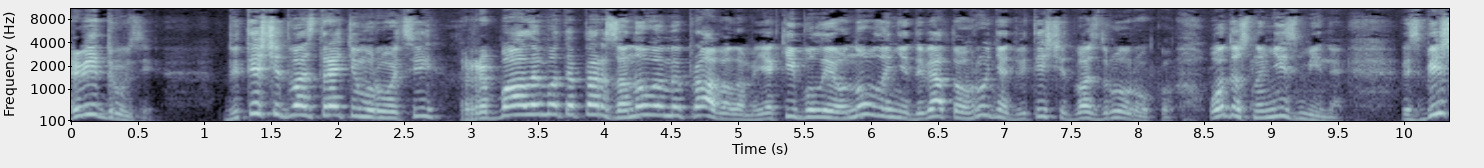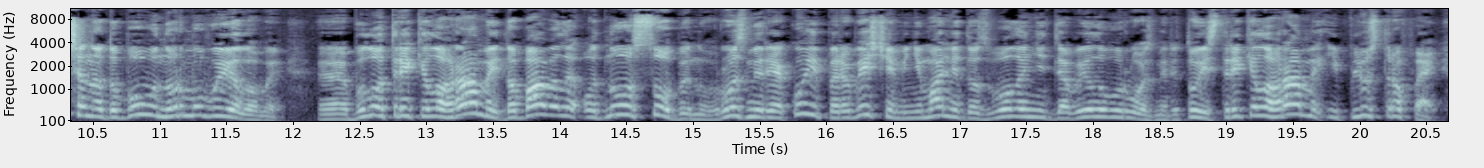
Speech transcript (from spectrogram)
Привіт, друзі! У 2023 році рибалимо тепер за новими правилами, які були оновлені 9 грудня 2022 року. От основні зміни. Збільшено добову норму вилови. Е, Було 3 кг і додали одну особину, розмір якої перевищує мінімальні дозволені для вилову розміри. Тобто 3 кг і плюс трофей.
